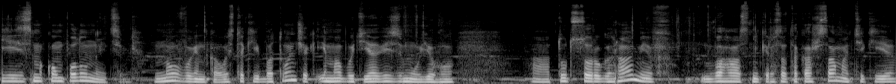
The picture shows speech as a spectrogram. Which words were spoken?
Є зі смаком полуниці. Новинка, ось такий батончик, і, мабуть, я візьму його. Тут 40 грамів, вага снікерса така ж сама, тільки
